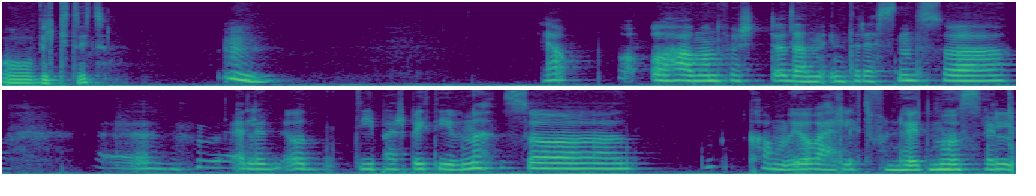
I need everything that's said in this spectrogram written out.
og viktig. Mm. Ja, og- har man først den interessen, så eh, Eller og de perspektivene, så kan vi jo være litt fornøyd med oss selv.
